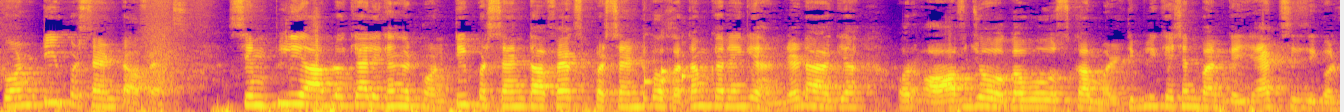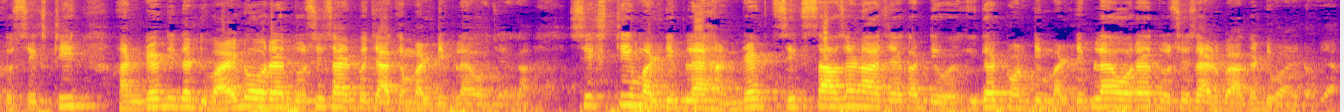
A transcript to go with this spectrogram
20 परसेंट ऑफ़ एक्स सिंपली आप लोग क्या लिखेंगे? 20 परसेंट ऑफ़ एक्स परसेंट को ख़त्म करेंगे 100 आ गया और ऑफ़ जो होगा वो उसका मल्टीप्लीकेशन बन गई। X is equal to sixty hundred इधर डिवाइड हो रहा है, दूसरी साइड पे जाके मल्टीप्लाई हो जाएगा। 60 मल्टीप्लाई हंड्रेड सिक्स थाउज़ेंड आ जाएगा इधर 20 मल्टीप्लाई हो रहा है, दूसरी साइड पर आकर डिवाइड हो गया।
